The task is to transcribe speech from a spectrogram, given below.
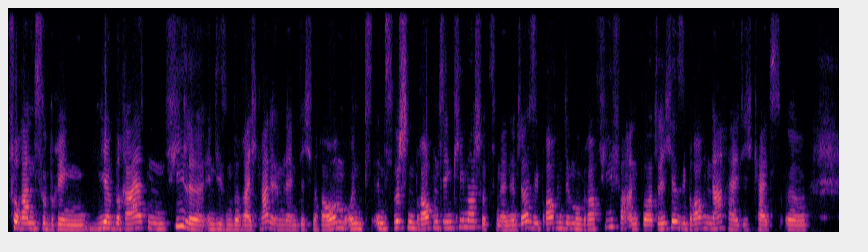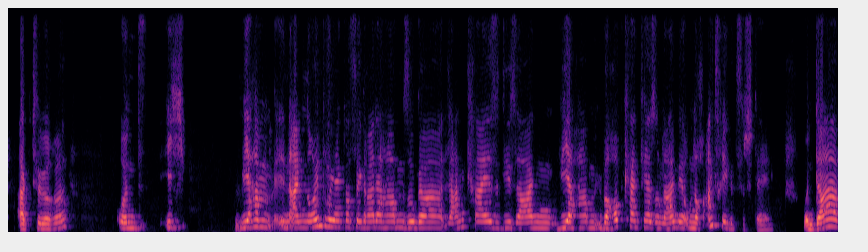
voranzubringen. Wir beraten viele in diesem Bereich, gerade im ländlichen Raum. Und inzwischen brauchen sie einen Klimaschutzmanager, sie brauchen Demografieverantwortliche, sie brauchen Nachhaltigkeitsakteure. Und ich, wir haben in einem neuen Projekt, was wir gerade haben, sogar Landkreise, die sagen, wir haben überhaupt kein Personal mehr, um noch Anträge zu stellen. Und da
